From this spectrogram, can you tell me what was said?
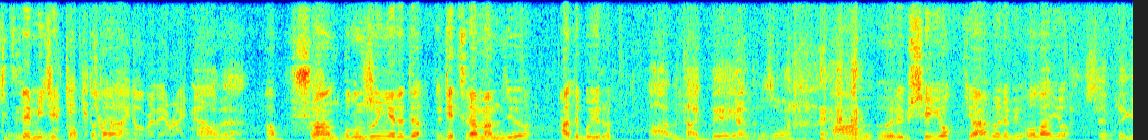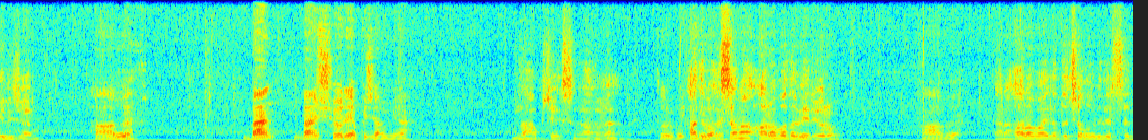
gidilemeyecek noktada yani. Abi. Abi şu an bulunduğun yere de getiremem diyor. Hadi buyurun. Abi taklaya geldin o zaman. Abi öyle bir şey yok ya. Böyle bir olay yok. Jetle geleceğim. Abi Of. Ben ben şöyle yapacağım ya. Ne yapacaksın abi? Dur bakayım. Hadi bak sana araba da veriyorum. Abi Yani arabayla da çalabilirsin.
